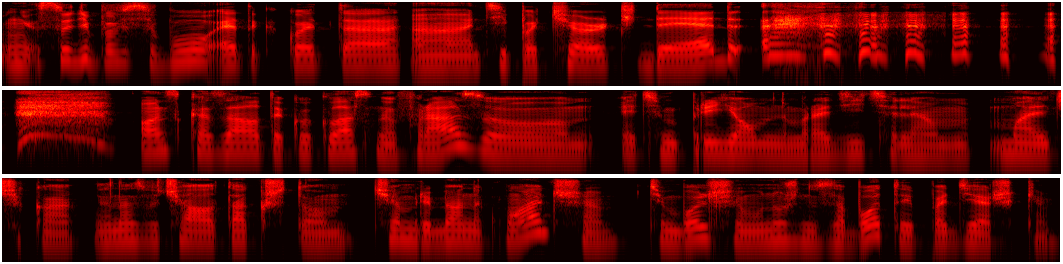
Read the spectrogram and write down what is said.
Судя по всему, это какой-то а, типа church dead. Он сказал такую классную фразу этим приемным родителям мальчика. Она звучала так, что чем ребенок младше, тем больше ему нужно заботы и поддержки.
